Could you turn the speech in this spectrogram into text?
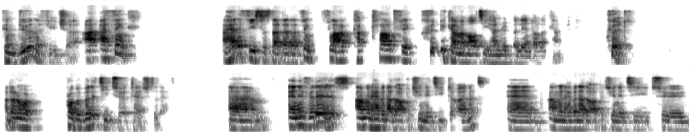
can do in the future. I, I think I had a thesis that, that I think Cloudflare could become a multi-hundred billion dollar company. Could. I don't know what probability to attach to that. Um, and if it is, I'm going to have another opportunity to own it. And I'm going to have another opportunity to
